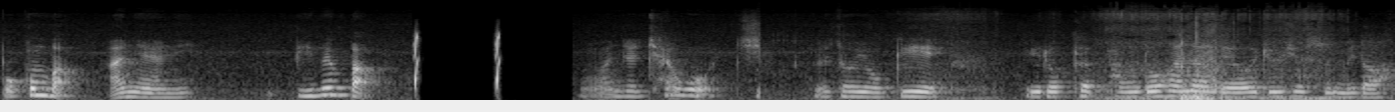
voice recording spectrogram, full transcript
볶음밥 아니 아니 비빔밥 완전 최고 그래서 여기 이렇게 방도 하나 내어주셨습니다.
